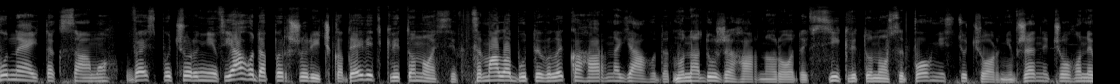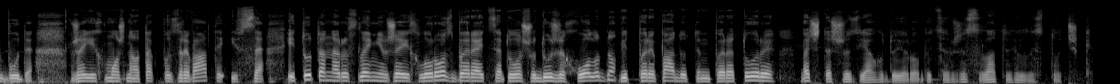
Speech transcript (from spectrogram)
Хуней так само, весь почорнів. Ягода першорічка, 9 квітоносів. Це мала бути велика гарна ягода. Вона дуже гарно родить. Всі квітоноси повністю чорні. Вже нічого не буде. Вже їх можна отак позривати і все. І тут на рослині вже і хлороз береться, тому що дуже холодно від перепаду температури. Бачите, що з ягодою робиться? Вже салатові листочки.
